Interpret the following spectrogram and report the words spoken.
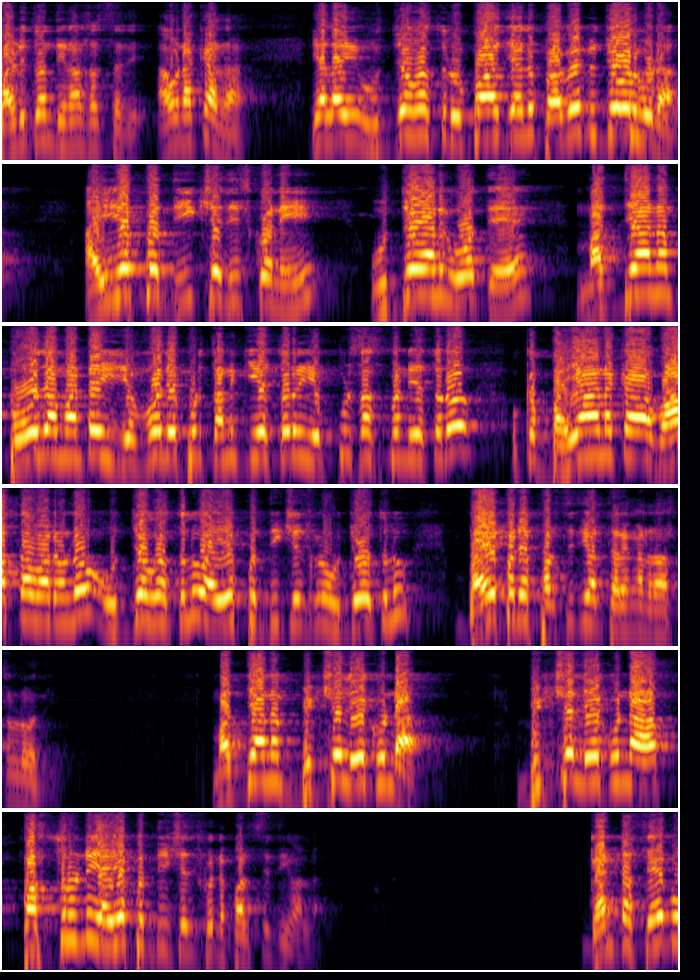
మడితో తినాల్సి వస్తుంది. అవునా కదా? ఇలా ఈ ఉద్యోగస్తులు ఉపాధ్యాయులు ప్రైవేట్ ఉద్యోగులు కూడా అయ్యప్ప దీక్ష తీసుకొని ఉద్యోగానికి పోతే మధ్యాహ్నం పోదామంటే ఎవరు ఎప్పుడు తనిఖీ చేస్తారో ఎప్పుడు సస్పెండ్ చేస్తారో ఒక భయానక వాతావరణంలో ఉద్యోగస్తులు అయ్యప్ప దీక్ష చేసుకున్న ఉద్యోగస్తులు భయపడే పరిస్థితి వాళ్ళ తెలంగాణ రాష్ట్రంలో ఉంది. మధ్యాహ్నం భిక్ష లేకుండా భిక్ష లేకుండా పస్తులుండి అయ్యప్ప దీక్ష పరిస్థితి వాళ్ళ గంట సేపు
